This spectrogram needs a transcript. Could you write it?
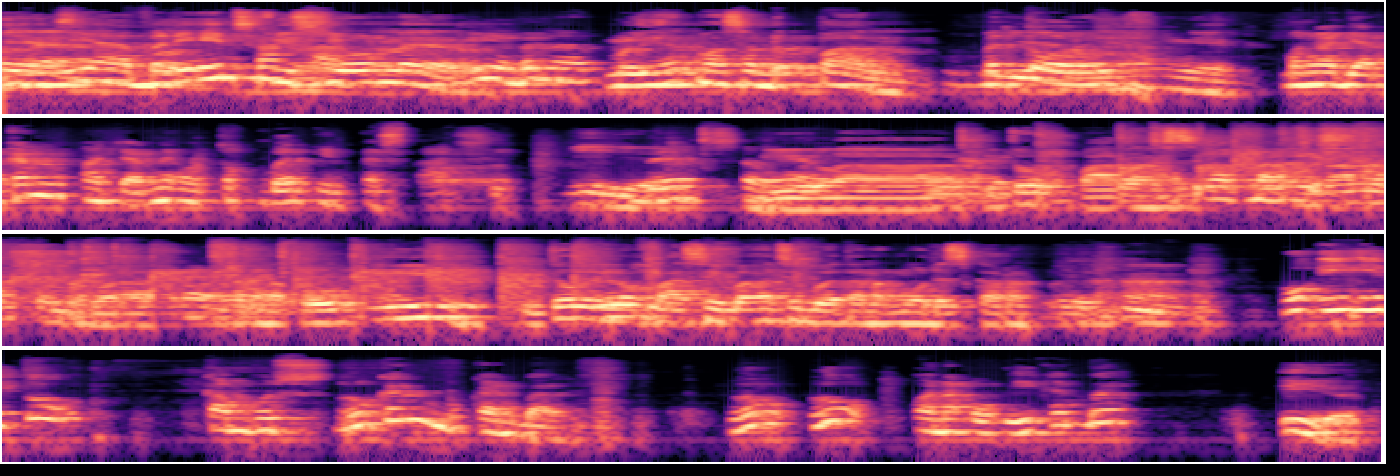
Iya. Iya, beliin saham. Visioner. Iya benar. Melihat masa depan. Betul. Bayangin. Mengajarkan pacarnya untuk berinvestasi. iya. Gila, itu parah sih. Anak UI, itu inovasi banget sih buat anak muda sekarang. Hah. UI itu kampus lu kan bukan Bal. Lu lu anak UI kan Bal? Iya.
